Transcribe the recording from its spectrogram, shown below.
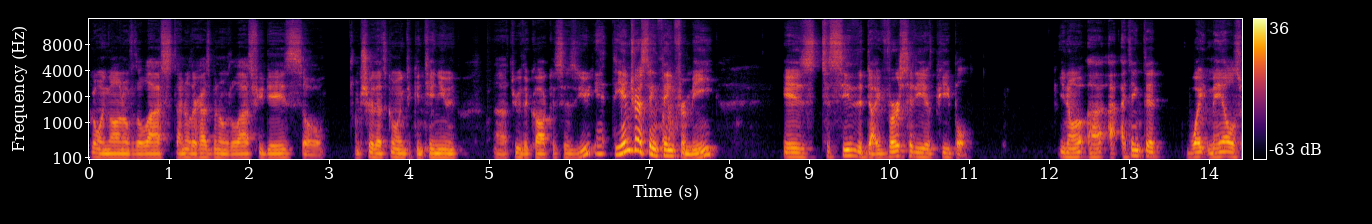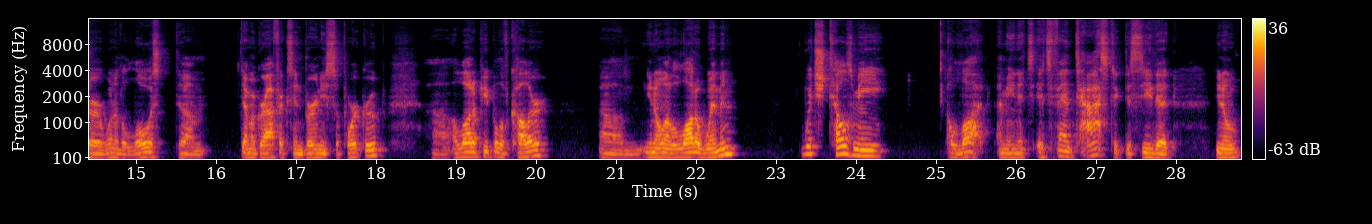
going on over the last. I know there has been over the last few days, so I'm sure that's going to continue uh, through the caucuses. You, the interesting thing for me is to see the diversity of people. You know, uh, I think that white males are one of the lowest um, demographics in Bernie's support group. Uh, a lot of people of color, um, you know, a lot of women which tells me a lot. I mean, it's it's fantastic to see that, you know,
